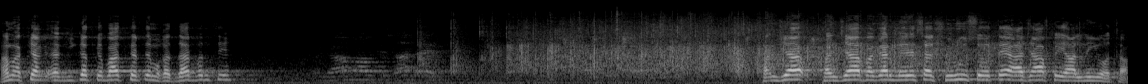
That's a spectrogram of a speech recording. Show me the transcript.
हम हकीकत की बात करते हैं गद्दार बनते हैं। पंजाब पंजाब अगर मेरे साथ शुरू से होते, आज आपका हाल नहीं होता।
